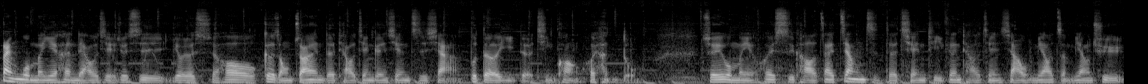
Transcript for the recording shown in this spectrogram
但我们也很了解，就是有的时候各种专案的条件跟限制下，不得已的情况会很多，所以我们也会思考，在这样子的前提跟条件下，我们要怎么样去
